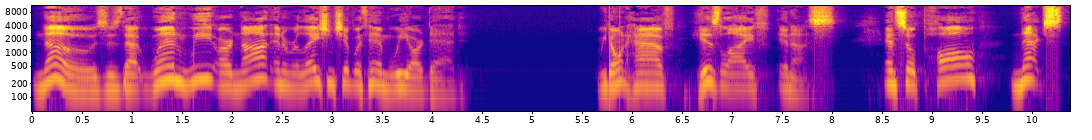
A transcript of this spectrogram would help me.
knows is that when we are not in a relationship with Him, we are dead. We don't have His life in us. And so Paul next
